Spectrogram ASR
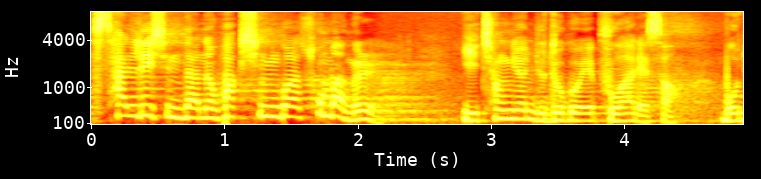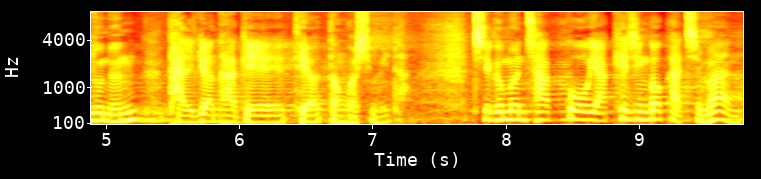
살리신다는 확신과 소망을 이 청년 유두고의 부활에서 모두는 발견하게 되었던 것입니다. 지금은 작고 약해진 것 같지만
